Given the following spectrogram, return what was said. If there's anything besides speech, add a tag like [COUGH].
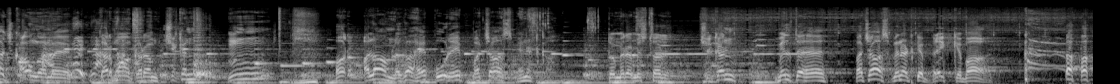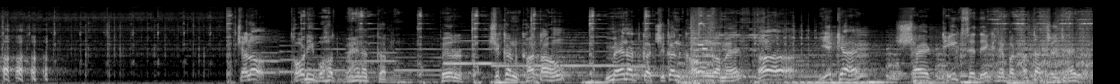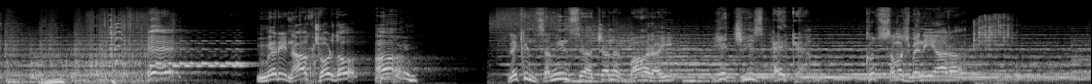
आज खाऊँगा मैं गर्मा गर्म चिकन हम्म, और अलार्म लगा है पूरे पचास मिनट का। तो मेरा मिस्टर चिकन मिलते हैं पचास मिनट के ब्रेक के बाद। [LAUGHS] चलो थोड़ी बहुत मेहनत कर लूँ फिर चिकन खाता हूँ। मेहनत का चिकन खाऊँगा मैं। हाँ, ये क्या है? शायद ठीक से देखने पर पता चल जाएगा। ए, मेरी नाक छोड़ दो। हाँ लेकिन ज़मीन से अचानक बाहर आई ये चीज़ है क्या? कुछ समझ में नहीं आ रहा।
